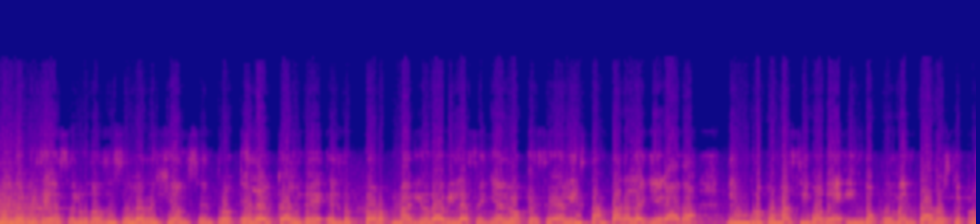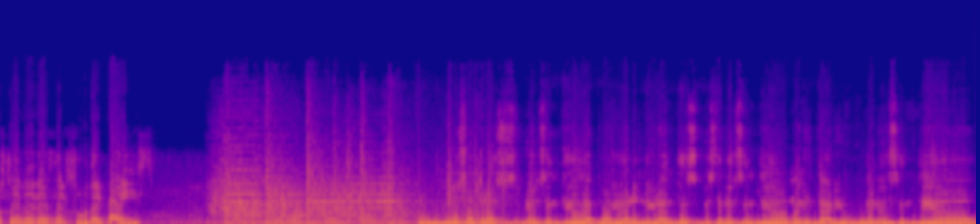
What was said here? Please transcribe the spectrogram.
Muy buenos días, saludos desde la región centro. El alcalde, el doctor Mario Dávila, señaló que se alistan para la llegada de un grupo masivo de indocumentados que procede desde el sur del país. Nosotros el sentido de apoyo a los migrantes es en el sentido humanitario, en el sentido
